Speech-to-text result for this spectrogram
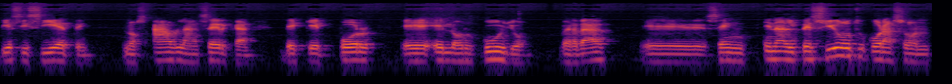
17 nos habla acerca de que por eh, el orgullo, ¿verdad? Eh, se enalteció tu corazón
